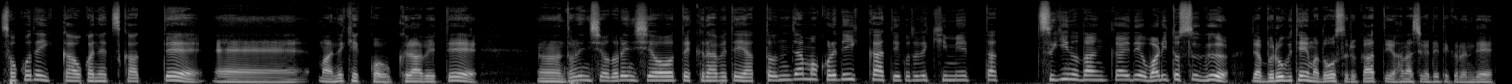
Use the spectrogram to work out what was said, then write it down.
そこで1回お金使って、えー、まあね、結構比べて、うん、どれにしよう、どれにしようって比べて、やっと、んじゃあもうこれでいいかということで決めた次の段階で割とすぐじゃあブログテーマどうするかっていう話が出てくるんで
